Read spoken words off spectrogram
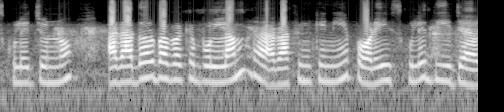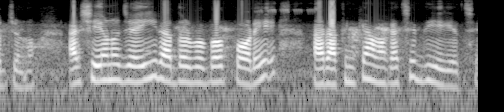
স্কুলের জন্য। আর রাদোয়ার বাবাকে বললাম রাফিনকে নিয়ে পরে স্কুলে দিয়ে যাওয়ার জন্য। আর সেই অনুযায়ী রাদোর বাবা পরে রাফিনকে আমার কাছে দিয়ে গেছে।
